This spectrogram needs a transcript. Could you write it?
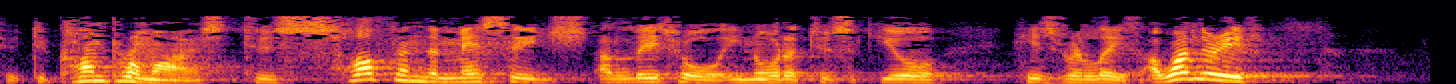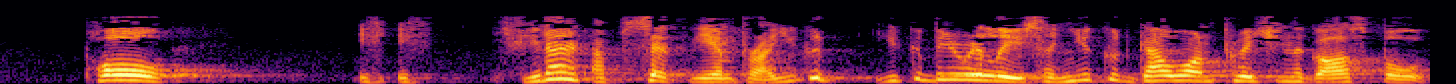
to, to compromise, to soften the message a little in order to secure his release. I wonder if Paul, if, if if you don't upset the emperor, you could, you could be released and you could go on preaching the gospel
